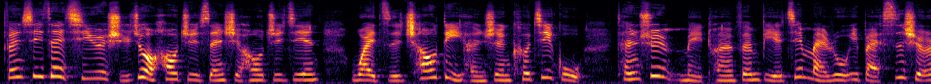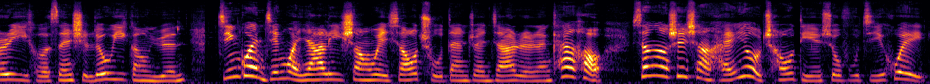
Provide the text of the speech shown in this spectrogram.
分析在七月十九号至三十号之间，外资抄底恒生科技股，腾讯、美团分别净买入一百四十二亿和三十六亿港元。尽管监管压力尚未消除，但专家仍然看好香港市场还有超跌修复机会。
